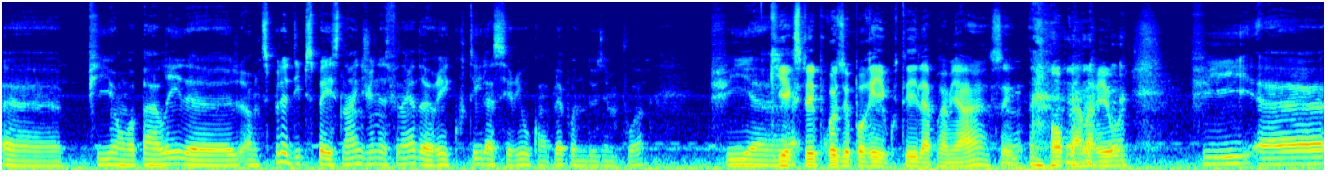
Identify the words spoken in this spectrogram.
Euh, puis on va parler de, un petit peu de Deep Space Nine. Je viens de finir de réécouter la série au complet pour une deuxième fois. Puis, euh, Qui explique pourquoi tu n'as pas réécouté la première. C'est je comprends Mario. Puis, euh,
